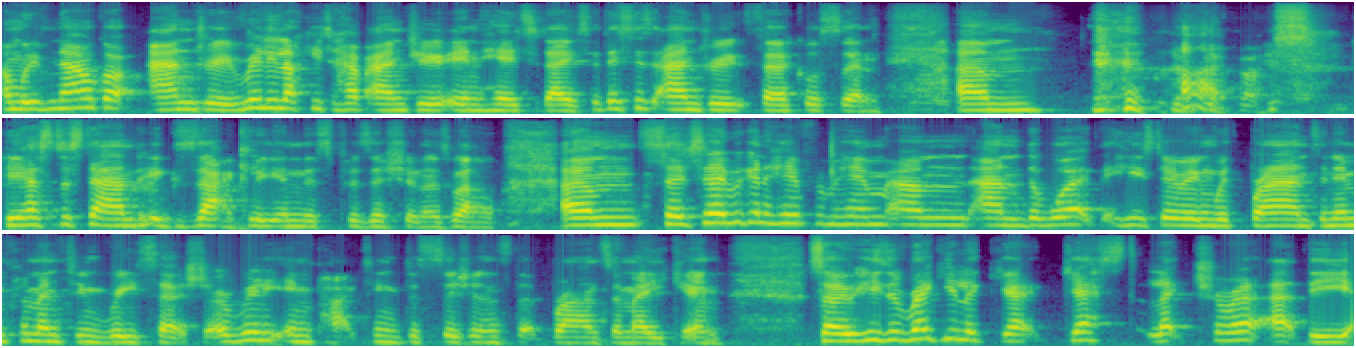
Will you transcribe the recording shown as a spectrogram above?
And we've now got Andrew, really lucky to have Andrew in here today. So this is Andrew Therkelsen. Um, he has to stand exactly in this position as well. Um, so today we're going to hear from him um, and the work that he's doing with brands and implementing research that are really impacting decisions that brands are making. So he's a regular guest lecturer at the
